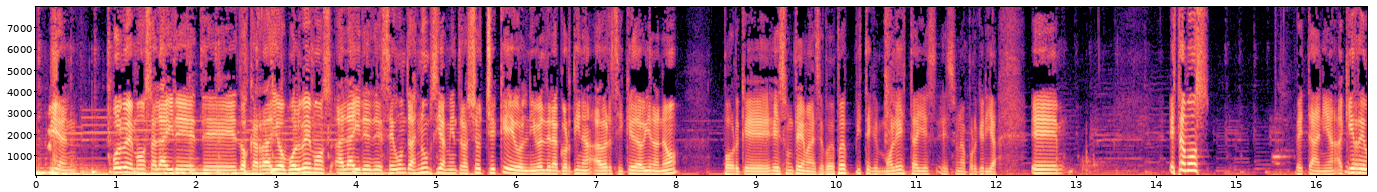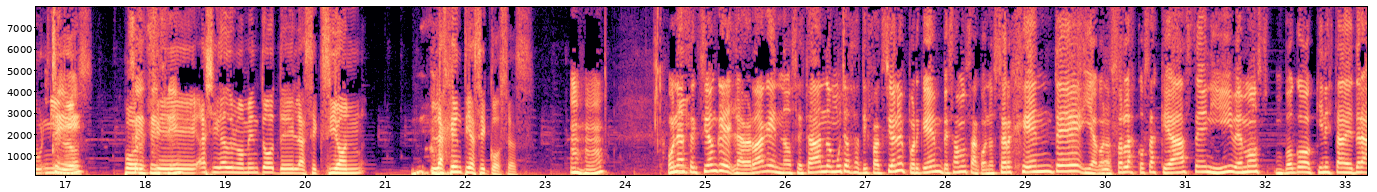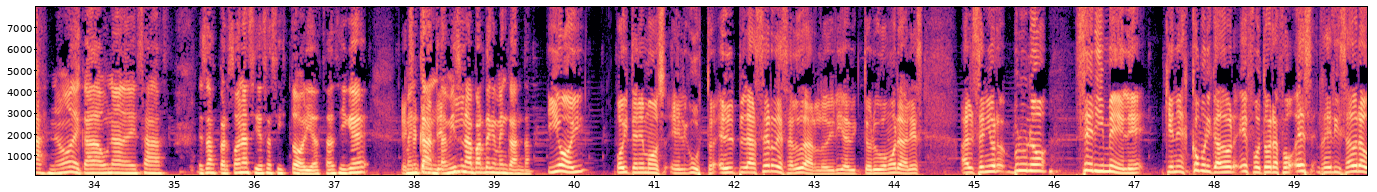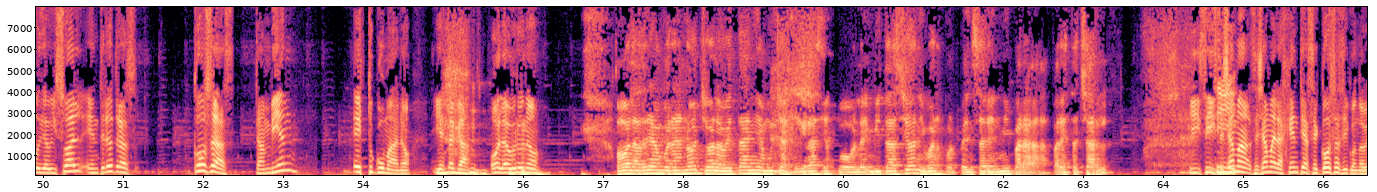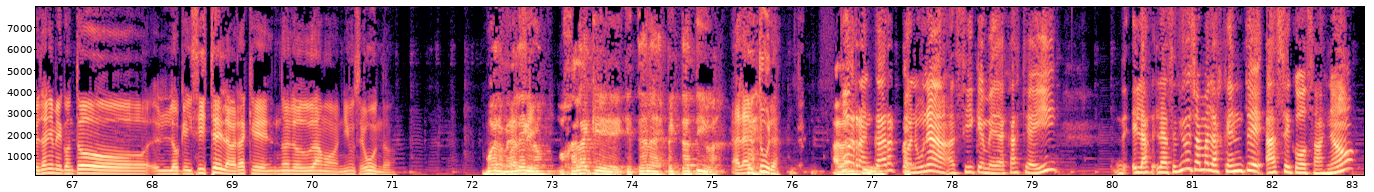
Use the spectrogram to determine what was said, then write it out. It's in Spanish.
Bien, volvemos al aire de 2K Radio, volvemos al aire de Segundas Nupcias mientras yo chequeo el nivel de la cortina a ver si queda bien o no, porque es un tema ese, porque después viste que molesta y es, una porquería. Eh, estamos, Betania, aquí reunidos porque ha llegado el momento de la sección La gente hace cosas. Una sección que la verdad que nos está dando muchas satisfacciones porque empezamos a conocer gente y a conocer las cosas que hacen y vemos un poco quién está detrás, ¿no? De cada una de esas, esas personas y de esas historias. Así que me encanta, a mí es una parte que me encanta. Y hoy, hoy tenemos el gusto, el placer de saludarlo, diría Víctor Hugo Morales, al señor Bruno Cerimele, quien es comunicador, es fotógrafo, es realizador audiovisual, entre otras cosas, también es tucumano y está acá. Hola Bruno. Hola Adrián, buenas noches. Hola Betania, muchas gracias por la invitación y bueno, por pensar en mí para, esta charla. Y sí, Se, llama, se llama La gente hace cosas y cuando Betania me contó lo que hiciste, la verdad es que no lo dudamos ni un segundo. Bueno, me alegro. Ojalá que, esté a la expectativa. A la altura. ¿Puedo arrancar con una así que me dejaste ahí? La, la sección se llama La gente hace cosas, ¿no?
